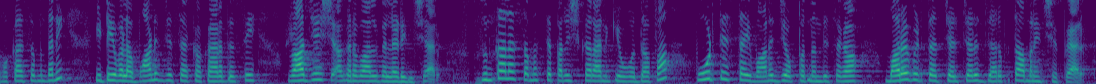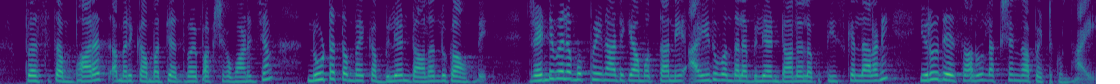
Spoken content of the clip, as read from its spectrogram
అవకాశం ఉందని ఇటీవల వాణిజ్య శాఖ కార్యదర్శి రాజేష్ అగర్వాల్ వెల్లడించారు. సుంకాల సమస్య పరిష్కారానికి ఓ దఫా పూర్తిస్థాయి వాణిజ్య ఒప్పందం దిశగా మరో విడత చర్చలు జరుపుతామని చెప్పారు. ప్రస్తుతం భారత్ అమెరికా మధ్య ద్వైపాక్షిక వాణిజ్యం నూట తొంభై ఒక బిలియన్ డాలర్లుగా ఉంది. రెండు వేల ముప్పై నాటికి ఆ మొత్తాన్ని ఐదు వందల బిలియన్ డాలర్లకు తీసుకెళ్ళాలని ఇరు దేశాలు లక్ష్యంగా పెట్టుకున్నాయి.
